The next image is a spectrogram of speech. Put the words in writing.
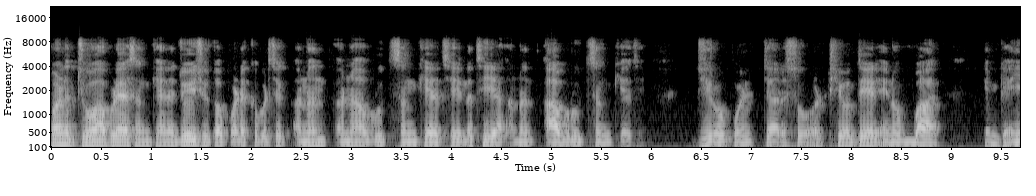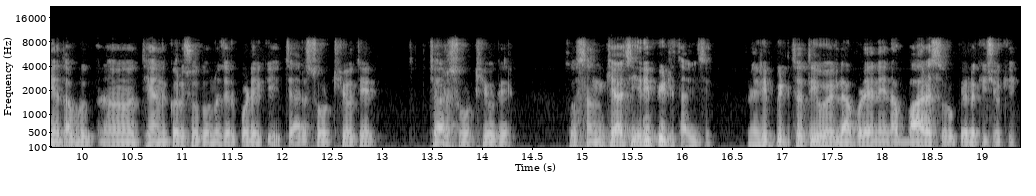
પણ જો આપણે આ સંખ્યાને જોઈશું તો આપણને ખબર છે કે અનંત અનાવૃત સંખ્યા છે નથી, આ અનંત આવૃત સંખ્યા છે. ઝીરો પોઈન્ટ ચારસો અઠ્યોતેર એનો બાર. કેમ કે અહીંયા તો આપણું ધ્યાન કરશો તો નજર પડે કે ચારસો અઠ્યોતેર ચારસો અઠ્યોતેર તો સંખ્યા છે રિપીટ થાય છે. અને રિપીટ થતી હોય એટલે આપણે એને એના બાર સ્વરૂપે લખી શકીએ.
